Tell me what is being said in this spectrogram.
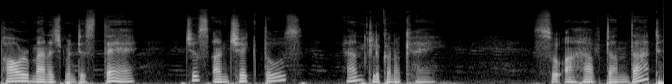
power management is there. Just uncheck those and click on OK so I have done that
